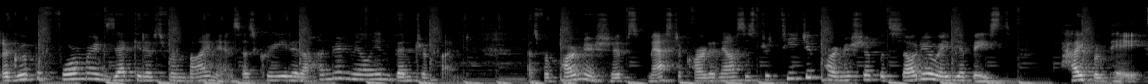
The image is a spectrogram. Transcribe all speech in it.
A group of former executives from Binance has created a 100 million venture fund. As for partnerships, MasterCard announced a strategic partnership with Saudi Arabia based Hyperpay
